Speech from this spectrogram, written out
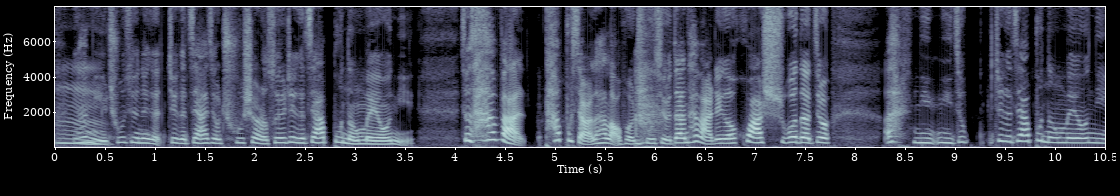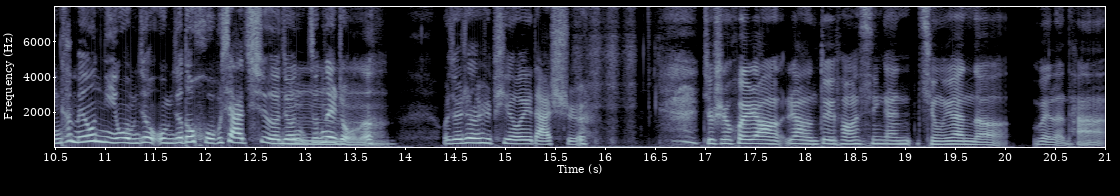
嗯、你看你出去，那个这个家就出事儿了，所以这个家不能没有你。就他把他不想让他老婆出去，但他把这个话说的就。哎，你你就这个家不能没有你，你看没有你，我们就我们就都活不下去了，就就那种的。嗯、我觉得真的是 PUA 大师，就是会让让对方心甘情愿的为了他。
